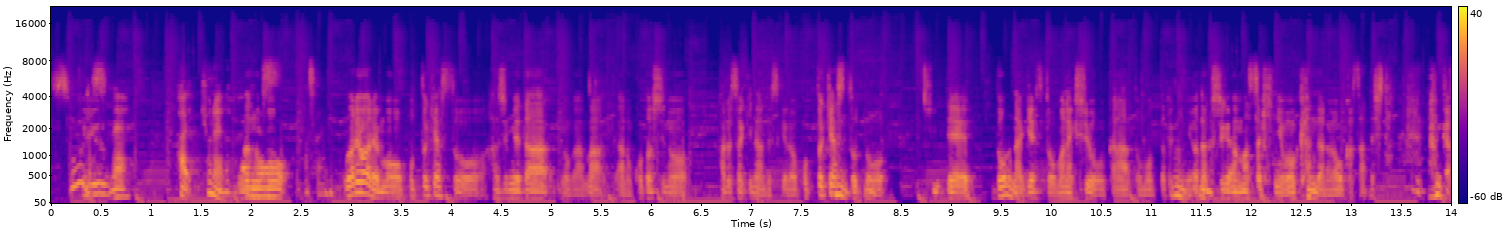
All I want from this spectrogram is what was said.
そうですね。はい、去年の冬です。あのまさに。我々もポッドキャストを始めたのが、まあ、あの今年の春先なんですけど、ポッドキャストと聞いて、どんなゲストをお招きしようかなと思った時に、うんうん私が真っ先に浮かんだのが岡さんでした。なんか、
